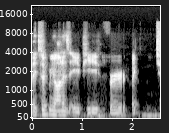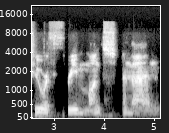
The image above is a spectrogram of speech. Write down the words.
they took me on as AP for like two or three months and then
